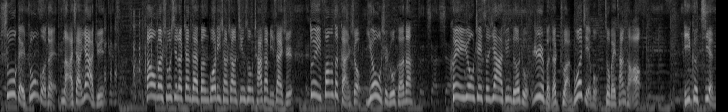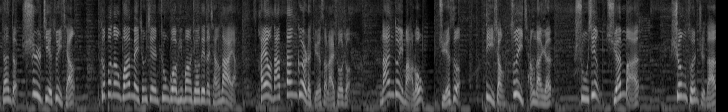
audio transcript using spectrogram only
输给中国队拿下亚军。当我们熟悉了站在本国立场上轻松查看比赛时，对方的感受又是如何呢？可以用这次亚军得主日本的转播节目作为参考。一个简单的世界最强，可不能完美呈现中国乒乓球队的强大呀，还要拿单个的角色来说说。男队马龙角色，地上最强男人，属性全满，生存指南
